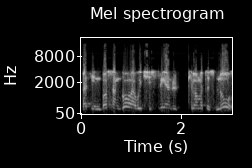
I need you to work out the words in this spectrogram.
but in Bossangoa, which is 300 kilometers north,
